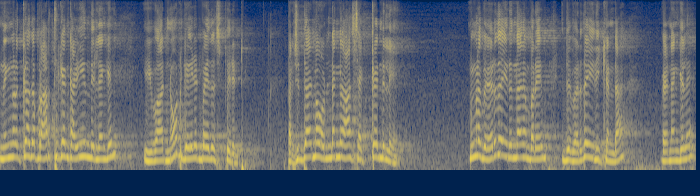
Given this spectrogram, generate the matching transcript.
നിങ്ങൾക്ക് അത് പ്രാർത്ഥിക്കാൻ കഴിയുന്നില്ലെങ്കിൽ you are not guided by the spirit പരിശുദ്ധാത്മാവ് ഉണ്ടെങ്കിൽ ആ സെക്കൻഡിലേ നിങ്ങൾ വെറുതെ ഇരുന്നാലും പറയും ഇത് വെറുതെ ഇരിക്കണ്ട. വേണമെങ്കിൽ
